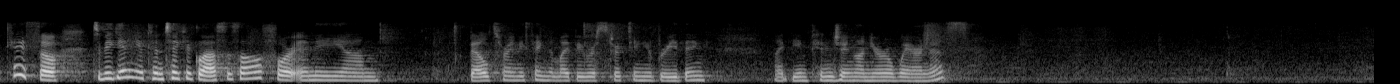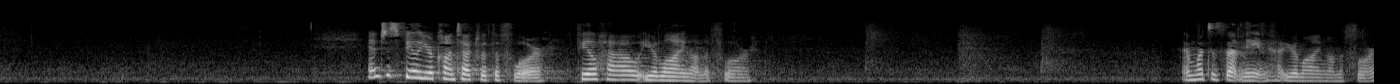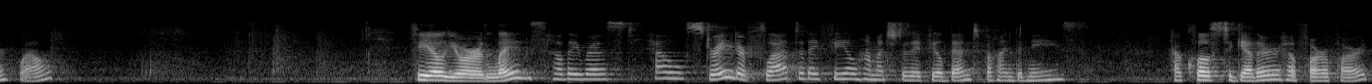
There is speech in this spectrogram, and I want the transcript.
Okay, so to begin, you can take your glasses off or any um, belt or anything that might be restricting your breathing, might be impinging on your awareness. And just feel your contact with the floor. Feel how you're lying on the floor. And what does that mean, how you're lying on the floor? Well, feel your legs, how they rest. How straight or flat do they feel? How much do they feel bent behind the knees? How close together? How far apart?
